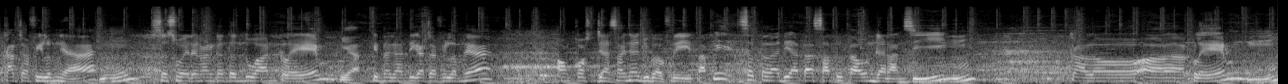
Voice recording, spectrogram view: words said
kaca filmnya Mhm. sesuai dengan ketentuan klaim, Ya. kita ganti kaca filmnya, ongkos jasanya juga free. Tapi setelah di atas satu tahun garansi, Hmm. Kalau uh, klaim Hmm.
